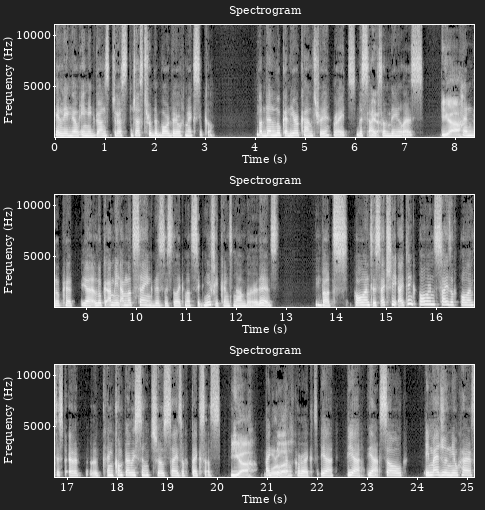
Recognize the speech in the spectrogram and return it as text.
illegal immigrants just, just through the border of Mexico. But then look at your country, right? The size yeah. of the US. Yeah. And look at, yeah, look, I mean, I'm not saying this is like not significant number. It is. But Poland is actually, I think Poland, size of Poland is uh, in comparison to size of Texas. Yeah, I think less. I'm correct. Yeah, yeah, yeah. So imagine you have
